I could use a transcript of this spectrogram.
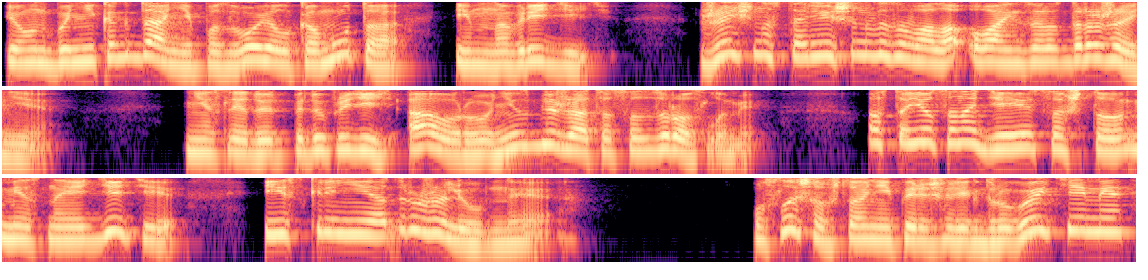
и он бы никогда не позволил кому-то им навредить. Женщина-старейшин вызывала Уань за раздражение. Не следует предупредить Ауру не сближаться со взрослыми. Остается надеяться, что местные дети искренне дружелюбные. Услышав, что они перешли к другой теме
